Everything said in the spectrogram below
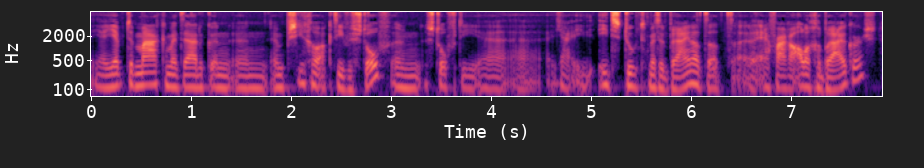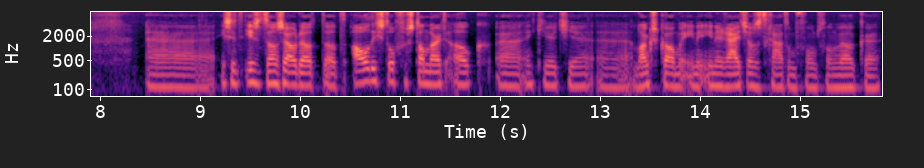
ja, je hebt te maken met duidelijk een, een, een psychoactieve stof. Een stof die ja, iets doet met het brein. Dat, dat ervaren alle gebruikers. Is, het, is het dan zo dat, dat al die stoffen standaard ook een keertje eh, langskomen in, een- in een rijtje als het gaat om van welke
